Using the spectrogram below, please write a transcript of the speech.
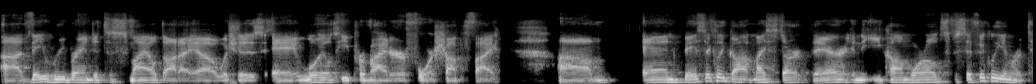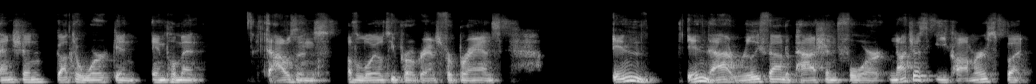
Uh, they rebranded to Smile.io, which is a loyalty provider for Shopify. Um, and basically got my start there in the e-com world, specifically in retention. Got to work and implement thousands of loyalty programs for brands. In in that, really found a passion for not just e-commerce, but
